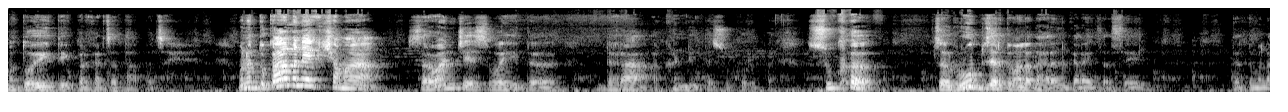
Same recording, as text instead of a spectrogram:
मग तोही ते एक प्रकारचा तापच आहे. म्हणून तुका म्हणे क्षमा सर्वांचे स्वहित धरा अखंडित सुखरूप. सुखचं रूप जर तुम्हाला धारण करायचं असेल तर तुम्हाला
